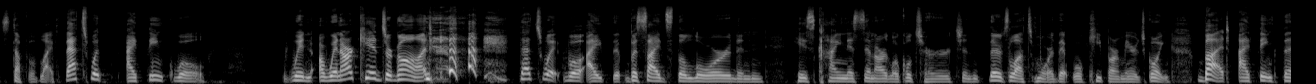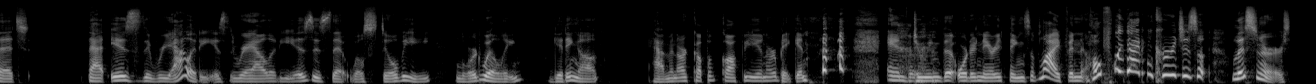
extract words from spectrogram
stuff of life. That's what I think will when uh, when our kids are gone. that's what will I besides the Lord and his kindness in our local church and there's lots more that will keep our marriage going. But I think that that is the reality. Is the reality is is that we'll still be, Lord willing, getting up, having our cup of coffee and our bacon. and doing the ordinary things of life. And hopefully that encourages uh, listeners,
